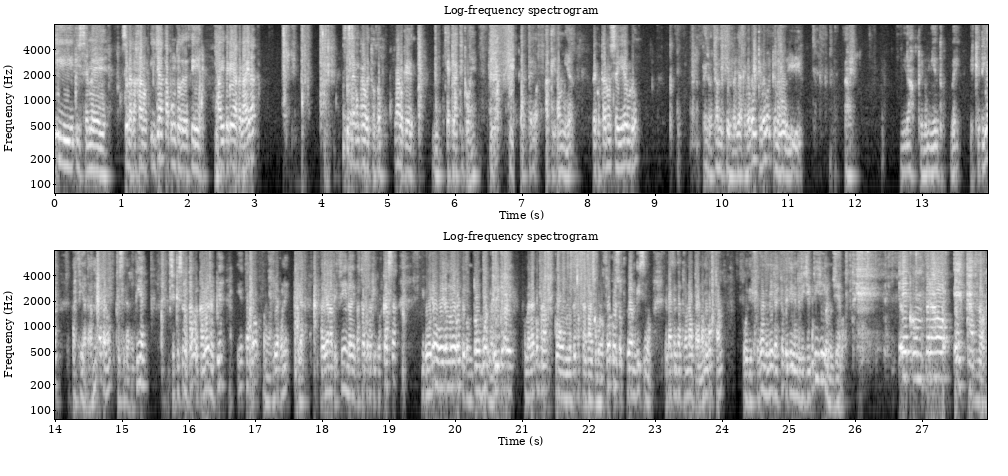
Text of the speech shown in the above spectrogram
y, se me se me rajaron y ya está a punto de decir ahí te queda pegadera y me he comprado esto claro que es plástico ¿eh? aquí también me costaron 6 euros pero están diciendo ya que me voy que me voy que me voy. A ver Mira, que no miento, ¿veis? Es que, tía, hacía tanta calor que se derretía. Si es que se notaba el calor en el pie. Y esta no, bueno, voy a poner ya. Vaya a la piscina y pasar por aquí por casa. Y como ya voy a dar golpe con todo el ahí trae, pues me la he comprado con los dedos cerrados, como los focos esos grandísimos. De astronauta, no me gustan. Pues dije, bueno, mira, esto que tiene brilli y me lo llevo. He comprado estas dos.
